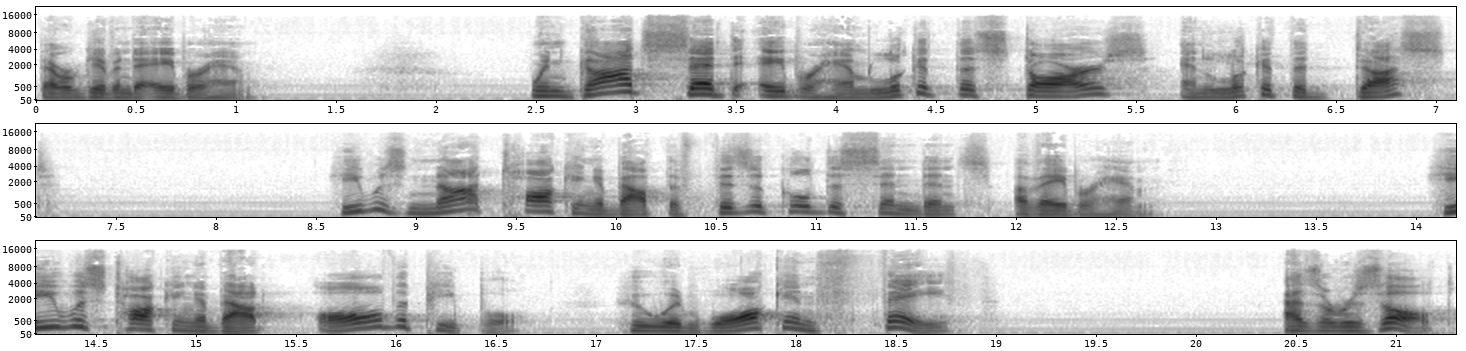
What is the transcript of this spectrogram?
that were given to Abraham. When God said to Abraham, Look at the stars and look at the dust, he was not talking about the physical descendants of Abraham. He was talking about all the people who would walk in faith as a result.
